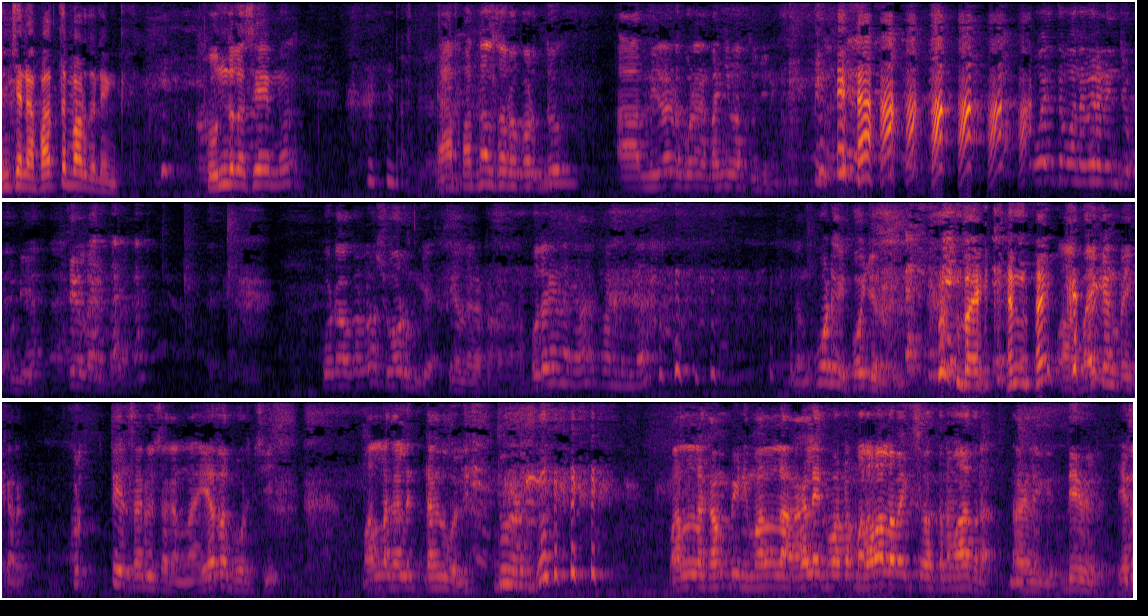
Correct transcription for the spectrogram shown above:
ಇಂಚಿನ ಪತ್ತು ಬಾರ್ದು ನಿಂಗೆ ತುಂದಲ ಸೇಮ್ ಯಾ ಪದ್ನಾಲ್ಕು ಸಾವಿರ ಕೊಡ್ದು ಆ ಮಿರಾಡ್ ಕೂಡ. ಬನ್ನಿ ಬರ್ತು ಹೋಯ್ತು ಮನೆ ಮಿರಾಡ್ ಇಂಚು ನಂಗೆ ಓಡಿ ಹೋಗಿರೋ ಬೈಕ್ ಅಂಡ್ ಬೈಕರ್ ಕುರ್ತೇಲ್ ಸರ್ವಿಸ್ ಆಗಲ್ಲ ಎದ ಬೋರ್ಚಿ. ಮಲ್ಲ ಕಲಿತ್ ನಗಬೋಲಿ ಮಲ್ಲ ಕಂಪನಿ ಮಲ್ಲ ಅಗಲಿಗೆ ಮಾತ್ರ ಮಲ ಮಲ್ಲ ಬೈಕ್ ಬರ್ತಾನೆ ಮಾತ್ರ ಅಗಲಿಗೆ ದೇವರು. ಈಗ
